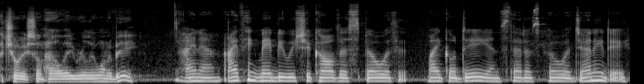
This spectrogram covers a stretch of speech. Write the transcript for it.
a choice on how they really want to be. I know. I think maybe we should call this Spill with Michael D instead of Spill with Jenny D.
